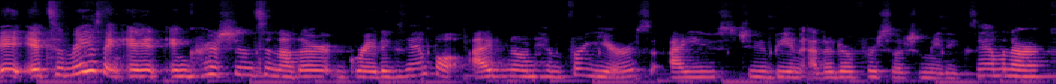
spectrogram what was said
it, it's amazing. And Christian's another great example. I've known him for years. I used to be an editor for Social Media Examiner.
